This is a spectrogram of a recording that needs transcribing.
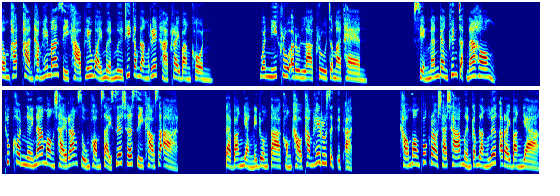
ลมพัดผ่านทำให้ม่านสีขาวพลิ้วไหวเหมือนมือที่กำลังเรียกหาใครบางคน วันนี้ครูอรุณลาครูจะมาแทน เสียงนั้นดังขึ้นจากหน้าห้อง ทุกคนเงยหน้ามองชายร่างสูงผอมใส่เสื้อเชิ้ตสีขาวสะอาด แต่บางอย่างในดวงตาของเขาทำให้รู้สึกอึดอัด เขามองพวกเราช้าๆเหมือนกำลังเลือกอะไรบางอย่าง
